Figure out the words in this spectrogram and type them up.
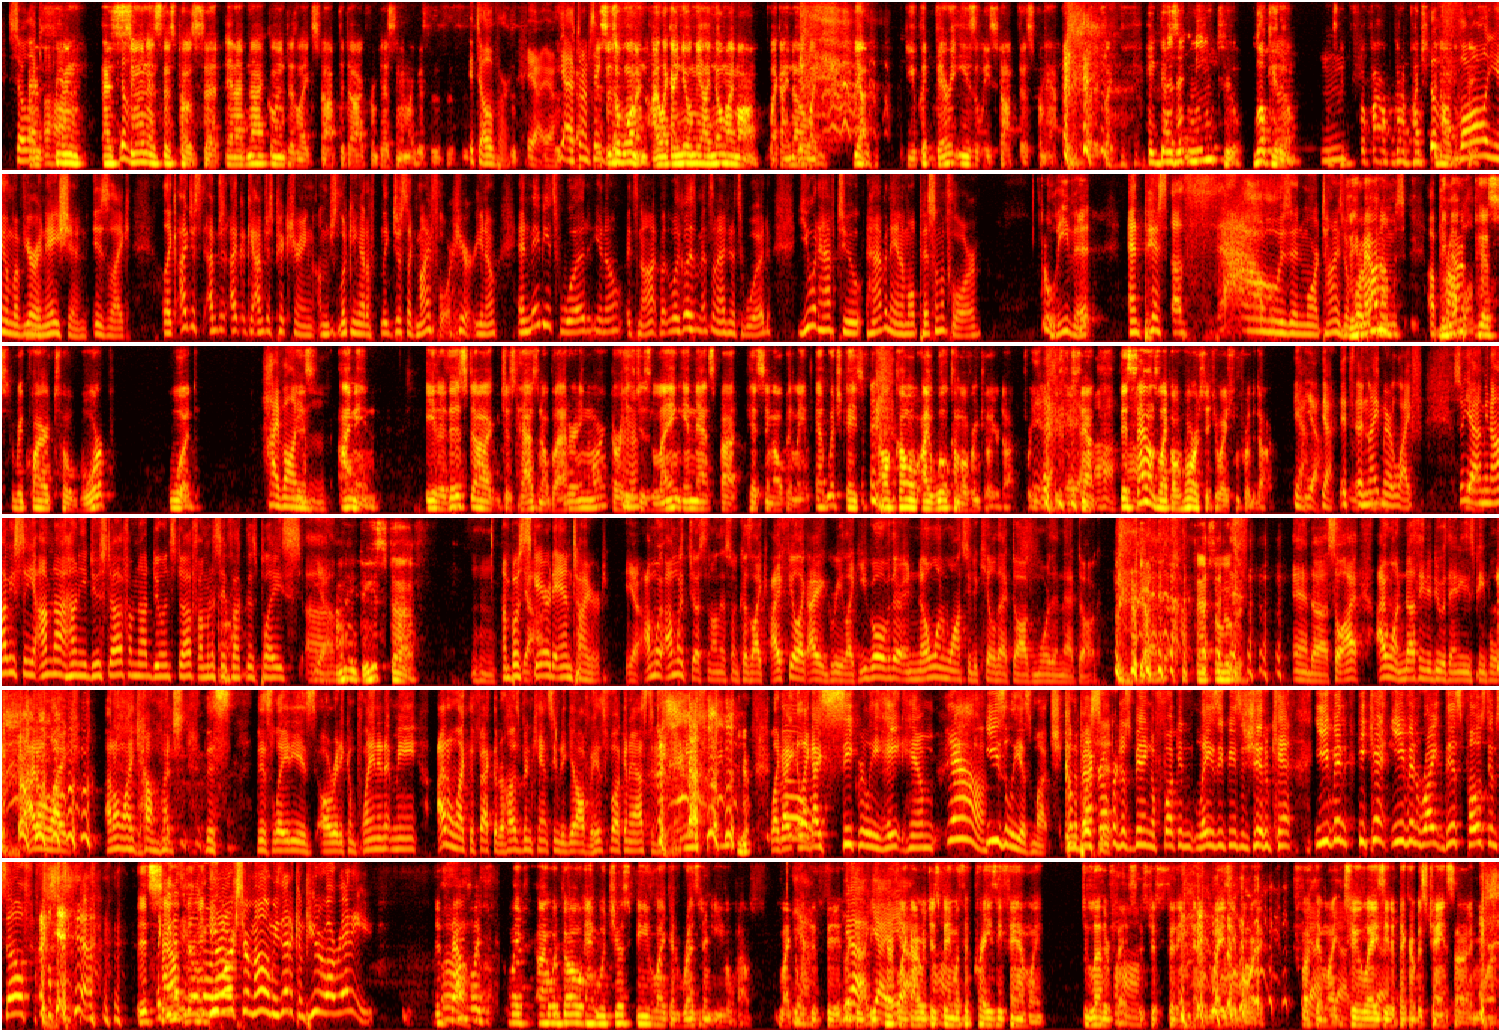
So, like, as Uh-huh. soon as Yeah. soon as this post said, and I'm not going to like stop the dog from pissing. I'm like, this is this is It's over. this is- Yeah, yeah. yeah, that's what I'm saying. This is a woman. I like. I knew me. I know my mom. Like I know. Like yeah. You could very easily stop this from happening. But it's like he doesn't mean to. Look at him. It's Mhm. like, I'm gonna punch the the, dog. the volume of urination is like like i just i'm just I, okay i'm just picturing i'm just looking at a like just like my floor here you know? And maybe it's wood you know? It's not but like let's, let's imagine it's wood. You would have to have an animal piss on the floor Oh, leave it and piss a thousand more times before it amount of- becomes a The amount of piss required to warp wood. High volume. Is- I mean, either this dog just has no bladder anymore, or he's Uh-huh. just laying in that spot pissing openly. At which case, I'll come. o- I will come over and kill your dog for you. Yeah. because Yeah, yeah. sound- Uh-huh, this uh-huh. sounds like a horror situation for the dog. Yeah, yeah, Yeah. It's a nightmare life. So yeah, Yeah. I mean, obviously, I'm not honey do stuff. I'm not doing stuff. I'm gonna say fuck this place. Um, Yeah. I mean, do stuff. Mhm. I'm both Yeah. scared and tired. Yeah, I'm with I'm with Justin on this one because like I feel like I agree. Like you go over there and no one wants you to kill that dog more than that dog. Yeah, absolutely. and uh, so I I want nothing to do with any of these people. I don't like I don't like how much this this lady is already complaining at me. I don't like the fact that her husband can't seem to get off of his fucking ass to do anything. Yeah. Like I like I secretly hate him Yeah. easily as much in the background for just being a fucking lazy piece of shit who can't even he can't even write this post himself. yeah. It he sounds. doesn't know I mean, how He works from home. He's at a computer already. it Oh. sounds like like I would go and it would just be like a Resident Evil house. Like it Yeah. would just be like, Yeah, be yeah, ter- yeah, like I was just uh-huh. being with a crazy family. Leatherface Uh-huh. is just sitting in a lazy boy, fucking like yeah, too lazy yeah. to pick up his chainsaw anymore.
